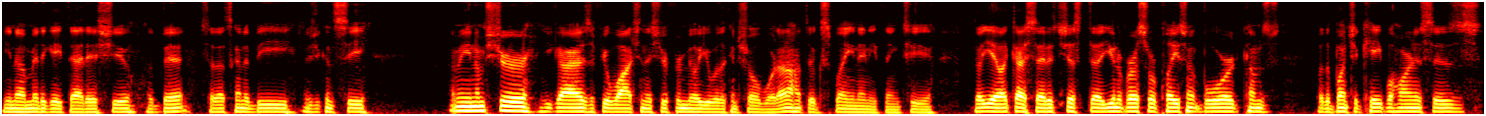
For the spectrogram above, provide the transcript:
you know mitigate that issue a bit. So that's going to be, as you can see. I mean, I'm sure you guys, if you're watching this, you're familiar with a control board. I don't have to explain anything to you. But yeah, like I said, it's just a universal replacement board. Comes with a bunch of cable harnesses.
